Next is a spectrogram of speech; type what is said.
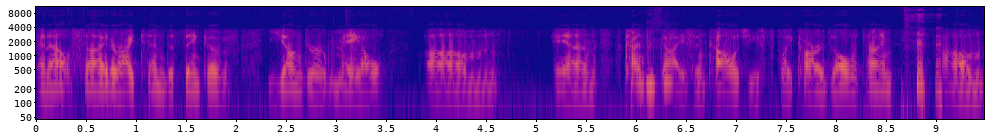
an outsider, I tend to think of younger male. Um, and kinds of mm-hmm. guys in college who used to play cards all the time. um,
